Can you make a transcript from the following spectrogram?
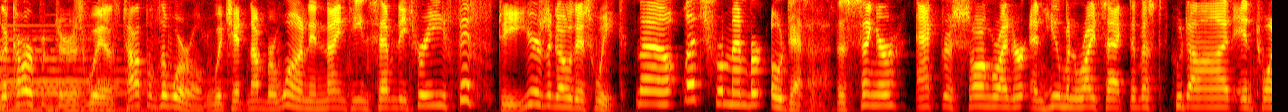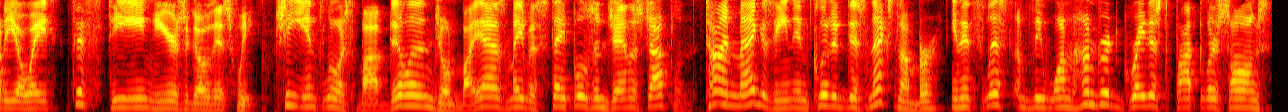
The Carpenters with Top of the World, which hit number one in 1973, 50 years ago this week. Now, let's remember Odetta, the singer, actress, songwriter, and human rights activist who died in 2008, 15 years ago this week. She influenced Bob Dylan, Joan Baez, Mavis Staples, and Janis Joplin. Time magazine included this next number in its list of the 100 greatest popular songs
